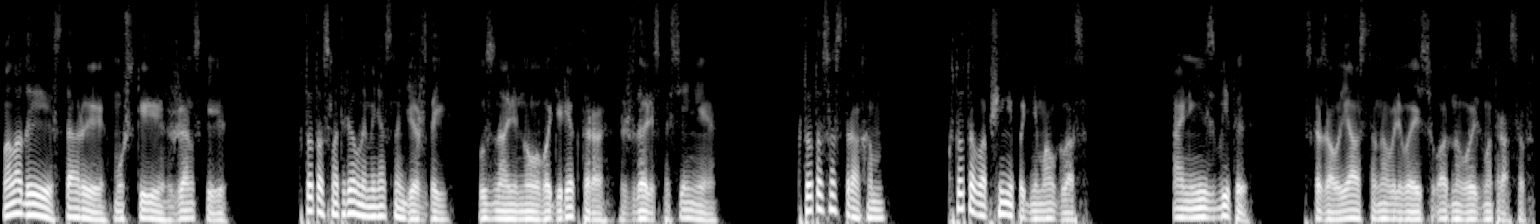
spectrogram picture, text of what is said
Молодые, старые, мужские, женские. Кто-то смотрел на меня с надеждой, узнали нового директора, ждали спасения. Кто-то со страхом, кто-то вообще не поднимал глаз. «Они избиты», — сказал я, останавливаясь у одного из матрасов.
